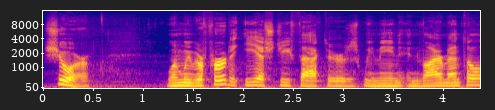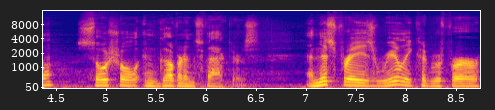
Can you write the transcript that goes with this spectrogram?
Sure. When we refer to ESG factors, we mean environmental, social, and governance factors. And this phrase really could refer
